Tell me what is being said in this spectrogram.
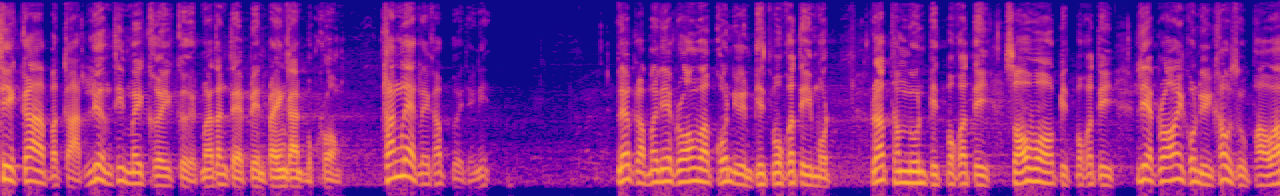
ที่กล้าประกาศเรื่องที่ไม่เคยเกิดมาตั้งแต่เปลี่ยนแปลงการปกครอง ครั้งแรกเลยครับเกิดอย่างนี้ แล้วกลับมาเรียกร้องว่าคนอื่นผิดปกติหมด รัฐธรรมนูญผิดปกติ สวผิดปกติ เรียกร้องให้คนอื่นเข้าสู่ภาวะ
